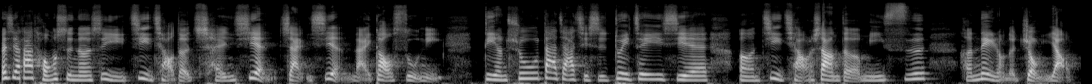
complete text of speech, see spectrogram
而且它同时呢是以技巧的呈现展现来告诉你，点出大家其实对这一些嗯、技巧上的迷思和内容的重要。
